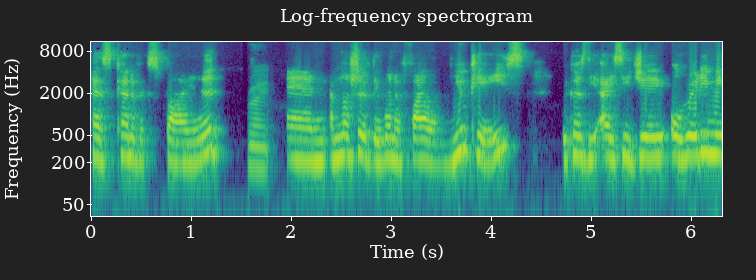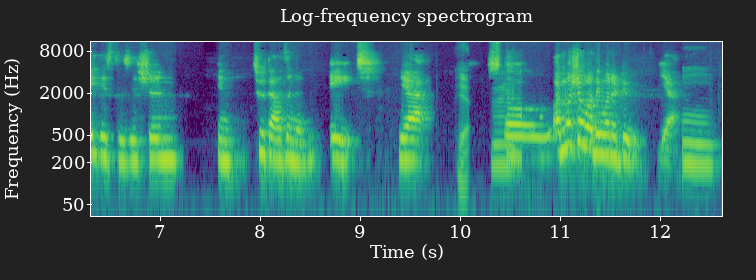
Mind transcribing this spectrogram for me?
has kind of expired. Right. And I'm not sure if they want to file a new case because the ICJ already made this decision in 2008. Yeah. Yeah. So I'm not sure what they want to do. Yeah. Mm.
